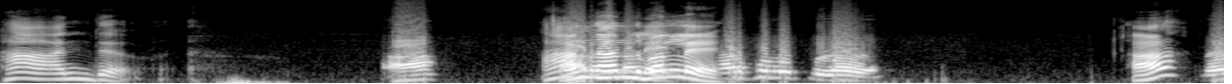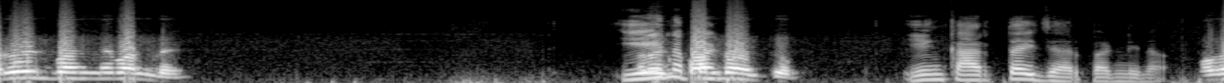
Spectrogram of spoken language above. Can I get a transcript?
ಹಾ ಅಂದ್. ಆ? ಹಾ, ಅಂದ್ ಅಂದ್ ಇತ್ತು ಆ? ಮೆರ್ವಿನ್ ಬನ್ನಿ ಬಂದೆ ಏನ ಬಂದ ಉಂಟು ಎಂಕ ಅರ್ಥ ಇಜಾರ್ ಪಂಡಿನ? ಮಗ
